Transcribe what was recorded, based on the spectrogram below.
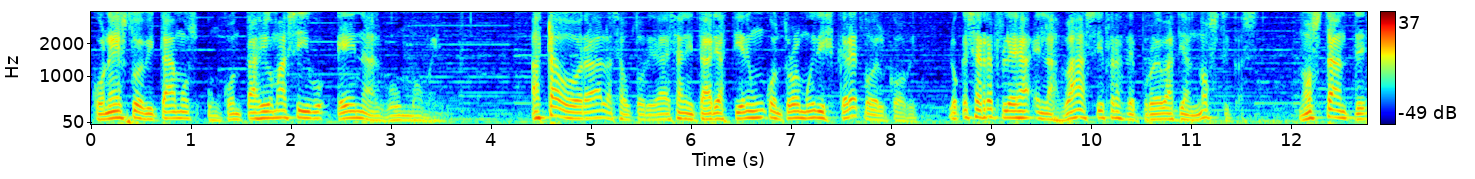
Con esto evitamos un contagio masivo en algún momento. Hasta ahora, las autoridades sanitarias tienen un control muy discreto del COVID, lo que se refleja en las bajas cifras de pruebas diagnósticas. No obstante,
